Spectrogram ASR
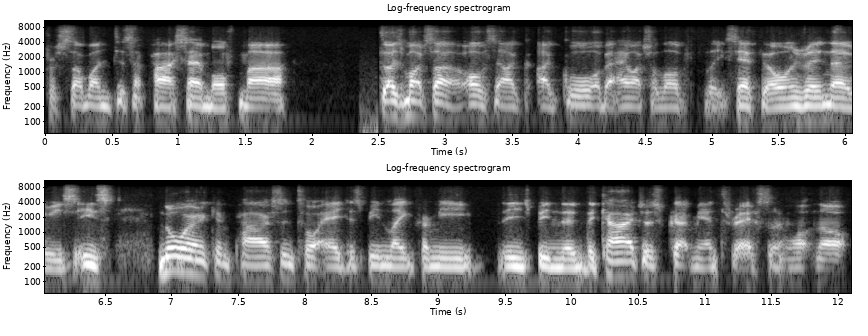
for someone to surpass him off my. As much as I, obviously I, I about how much I love like Seth Rollins right now, he's he's nowhere in comparison to what Edge has been like for me. He's been the the characters kept me interested and whatnot,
